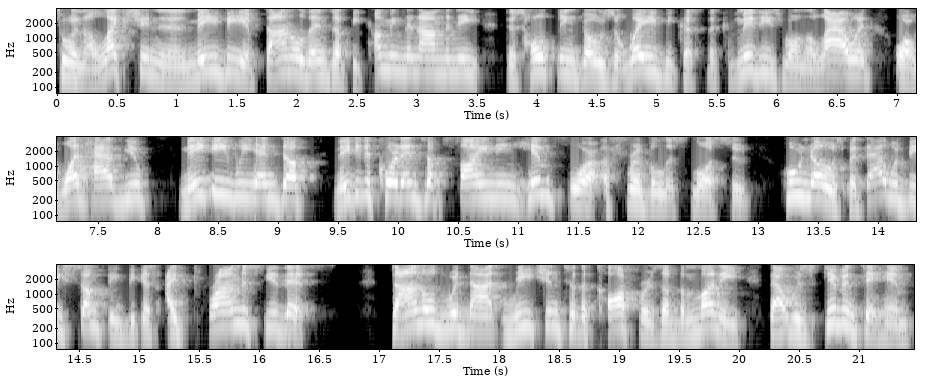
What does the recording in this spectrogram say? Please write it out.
to an election. And then maybe if Donald ends up becoming the nominee, this whole thing goes away because the committees won't allow it or what have you. Maybe we end up, maybe the court ends up finding him for a frivolous lawsuit. Who knows? But that would be something because I promise you this Donald would not reach into the coffers of the money that was given to him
